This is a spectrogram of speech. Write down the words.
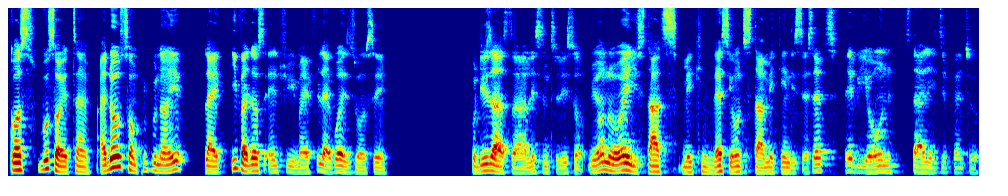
Because most of the time i know some people now like if i just enter you might feel like what is this one saying? Producers that are listening to this song you don't know when you start making let's say you want to start making this except maybe your own style is different too.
